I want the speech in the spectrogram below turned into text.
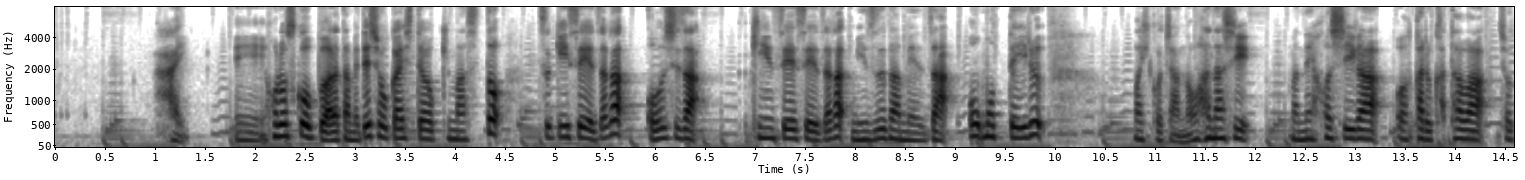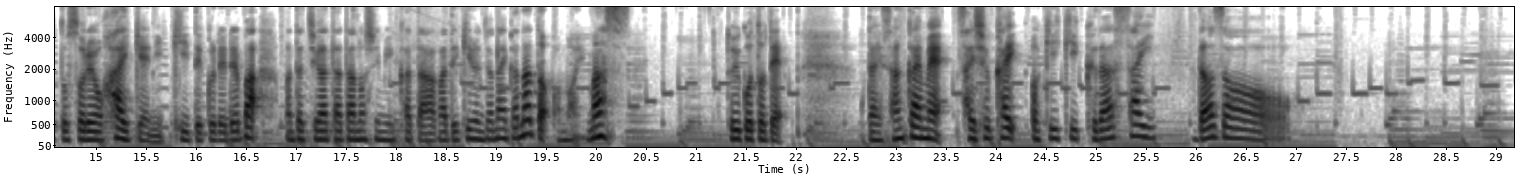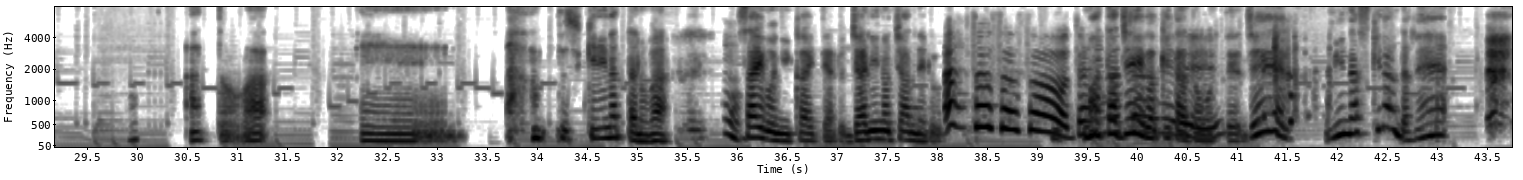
はい、えーホロスコープ改めて紹介しておきますと月星座がお牛座金星星座が水亀座を持っているまきこちゃんのお話、まあね、星がわかる方はちょっとそれを背景に聞いてくれればまた違った楽しみ方ができるんじゃないかなと思います。ということで第3回目最終回お聞きください。どうぞ。あとは、えー、私気になったのが、うん最後に書いてあるジャニのチャンネル。あ、そうそうそう。また J が来たと思っ。て、J、みんな好きなんだね。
